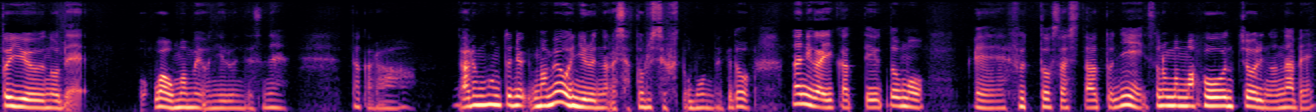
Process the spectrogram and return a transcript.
というので、はお豆を煮るんですね。だから、あれも本当に豆を煮るならシャトルシェフと思うんだけど、何がいいかっていうともう、えー、沸騰させた後に、そのまま保温調理の鍋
